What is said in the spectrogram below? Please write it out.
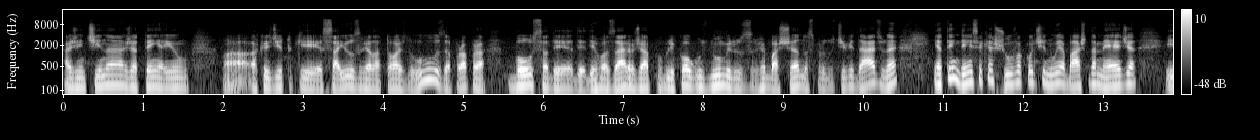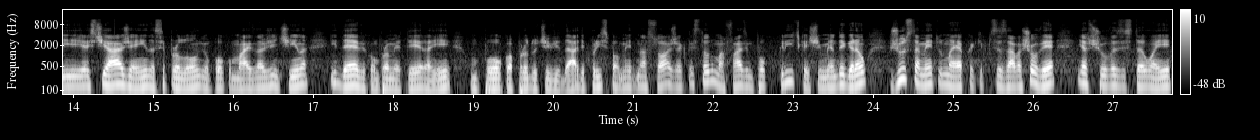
A Argentina já tem aí um, acredito que saiu os relatórios do USA, a própria Bolsa de, de, de, Rosário já publicou alguns números rebaixando as produtividades, né? E a tendência é que a chuva continue abaixo da média e a estiagem ainda se prolongue um pouco mais na Argentina e deve comprometer aí um pouco a produtividade, principalmente na soja, que estão numa fase um pouco crítica, enchimento de grão, justamente numa época que precisava chover e as chuvas estão aí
